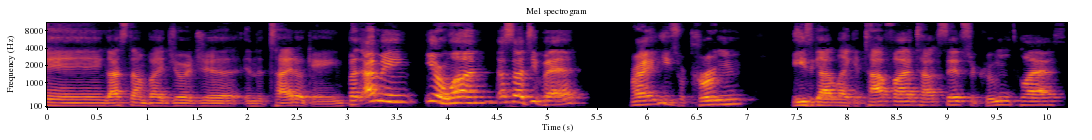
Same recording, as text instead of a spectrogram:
and got stumped by Georgia in the title game. But I mean, year one, that's not too bad, right? He's recruiting. He's got like a top five, top six recruiting class.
